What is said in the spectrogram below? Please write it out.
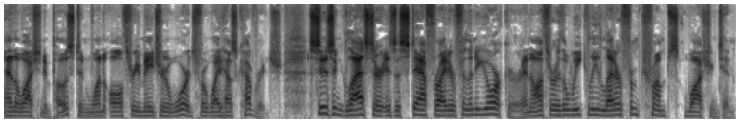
and the Washington Post and won all three major awards for White House coverage. Susan Glasser is a staff writer for The New Yorker and author of the weekly Letter from Trump's Washington,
